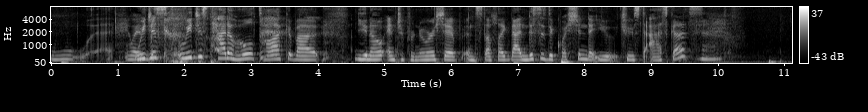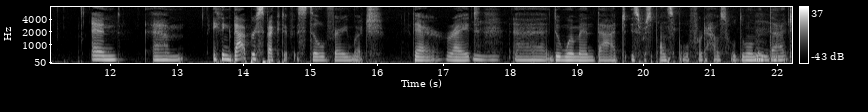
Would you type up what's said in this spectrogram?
we just we just had a whole talk about you know entrepreneurship and stuff like that and this is the question that you choose to ask us yeah. And um, i think that perspective is still very much there right mm-hmm. uh, the woman that is responsible for the household the woman mm-hmm. that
